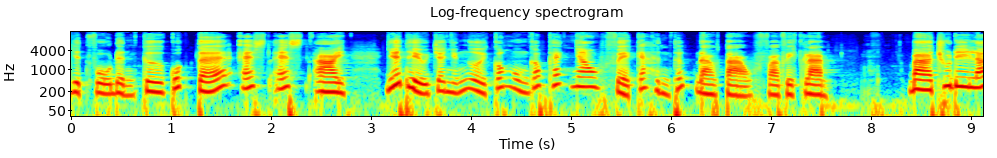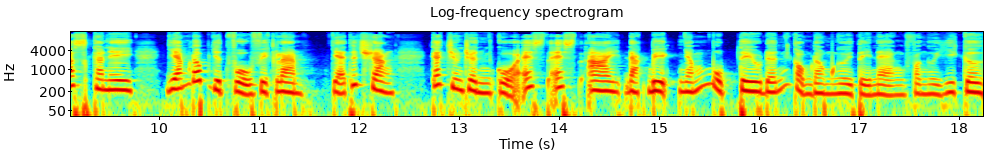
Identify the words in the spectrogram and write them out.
dịch vụ định cư quốc tế SSI, giới thiệu cho những người có nguồn gốc khác nhau về các hình thức đào tạo và việc làm. Bà Judy Lascani, giám đốc dịch vụ việc làm, giải thích rằng các chương trình của SSI đặc biệt nhắm mục tiêu đến cộng đồng người tị nạn và người di cư.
